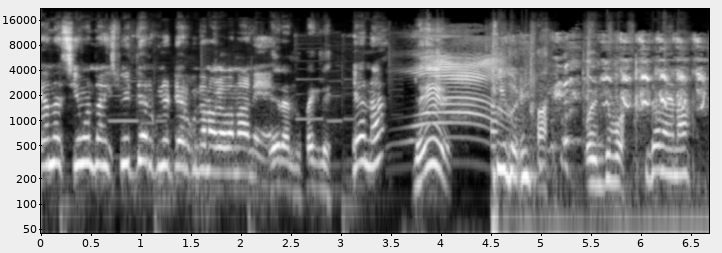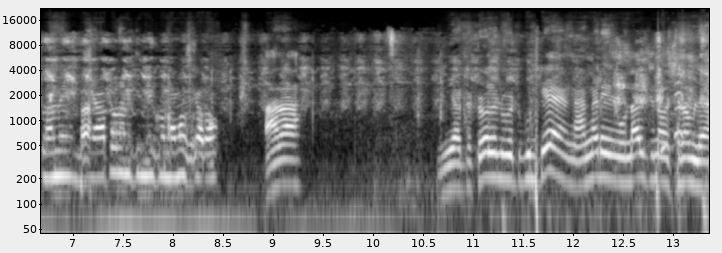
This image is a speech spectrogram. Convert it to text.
ఏమన్నా సీమంతానికి స్పీడ్ ఏరుకున్నట్టు ఏరుకుంటున్నావు కదా నాని? నువ్వు పైకి లే. ఏనా? ఇదేనాయనా? స్వామి మీ వ్యాపారానికి నీకు నమస్కారం. పెట్టుకుంటే అంగడి ఉండాల్సిన అవసరం లే.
